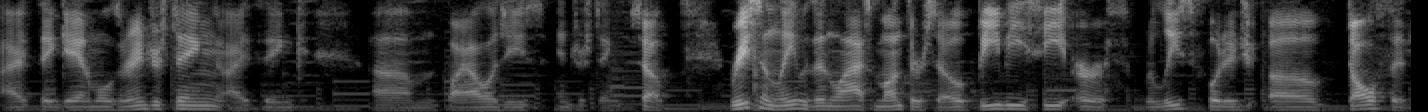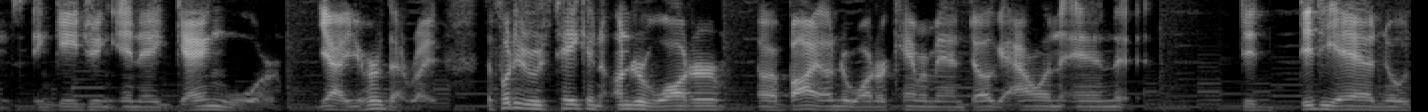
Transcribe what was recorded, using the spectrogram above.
I think animals are interesting. I think um, biology is interesting. So, recently, within the last month or so, BBC Earth released footage of dolphins engaging in a gang war. Yeah, you heard that right. The footage was taken underwater uh, by underwater cameraman Doug Allan and Didier no,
